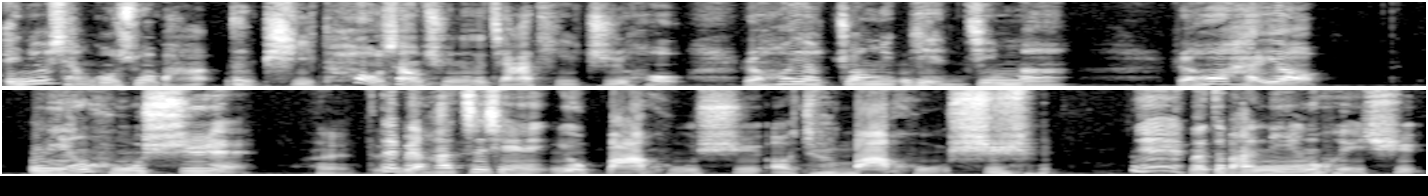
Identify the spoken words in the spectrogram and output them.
哎，你有想过说把那个皮套上去那个假体之后，然后要装眼睛吗？然后还要粘胡须，哎，代表他之前有拔胡须哦，就拔胡须。那再把它粘回去，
